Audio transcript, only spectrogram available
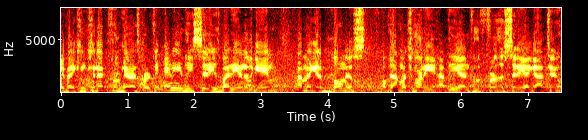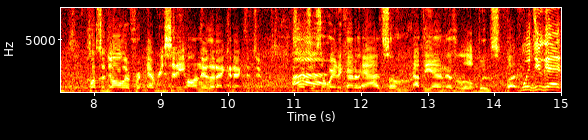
if I can connect from Harrisburg to any of these cities by the end of the game, I'm going to get a bonus of that much money at the end for the furthest city I got to, plus a dollar for every city on there that I connected to. So it's just a Ah. way to kind of add some at the end as a little boost. But Would you get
